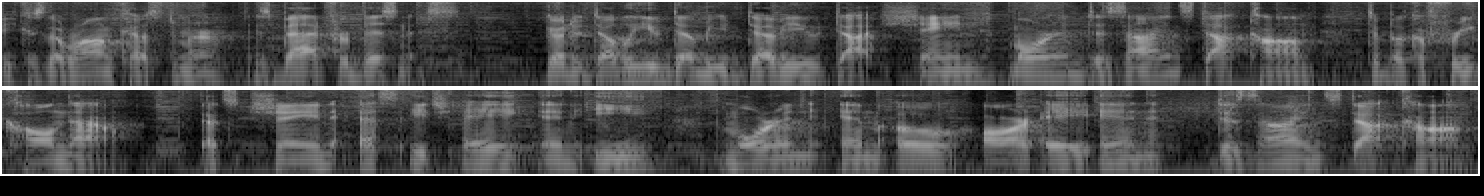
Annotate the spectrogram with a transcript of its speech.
because the wrong customer is bad for business. Go to www.shanemorandesigns.com to book a free call now. That's Shane, S H A N E, Moran, M O R A N, designs.com.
